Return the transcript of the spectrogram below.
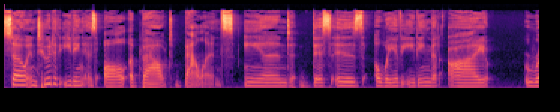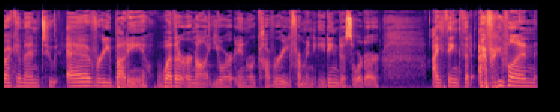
So, intuitive eating is all about balance. And this is a way of eating that I recommend to everybody, whether or not you are in recovery from an eating disorder. I think that everyone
